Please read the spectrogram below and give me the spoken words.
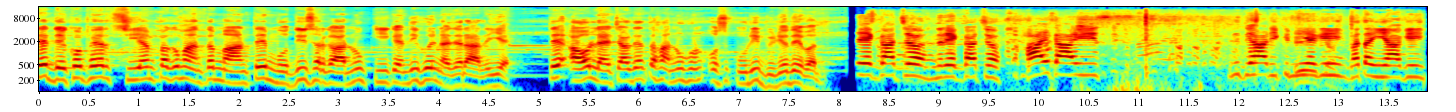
ਤੇ ਦੇਖੋ ਫਿਰ ਸੀਐਮ ਭਗਵੰਤ ਮਾਨ ਤੇ ਮੋਦੀ ਸਰਕਾਰ ਨੂੰ ਕੀ ਕਹਿੰਦੀ ਹੋਈ ਨਜ਼ਰ ਆ ਰਹੀ ਹੈ। ਤੇ ਆਓ ਲੈ ਚੱਲਦੇ ਹਾਂ ਤੁਹਾਨੂੰ ਹੁਣ ਉਸ ਪੂਰੀ ਵੀਡੀਓ ਦੇ ਵੱਲ। ਨਰੇਗਾ ਚ ਨਰੇਗਾ ਚ। ਹਾਈ ਗਾਇਸ ਨੀ ਦਿਹਾੜੀ ਕਿੰਨੀ ਹੈਗੀ? ਮੈਂ ਤਾਂ ਹੀ ਆ ਗਈ।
